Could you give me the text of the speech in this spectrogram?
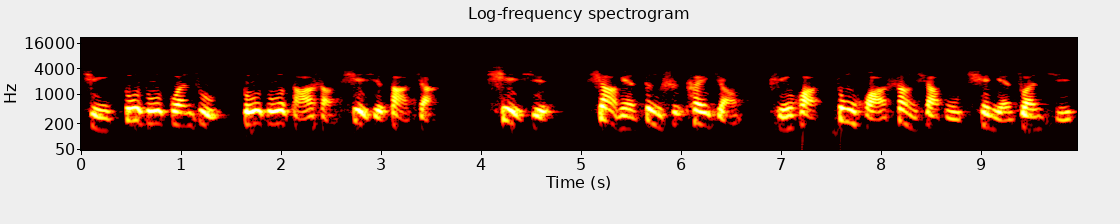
请多多关注，多多打赏，谢谢大家，谢谢。下面正式开讲《评话中华上下五千年》专辑。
